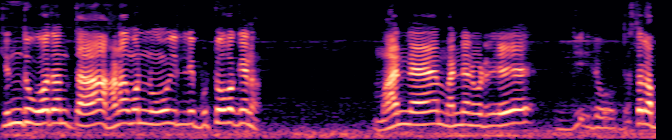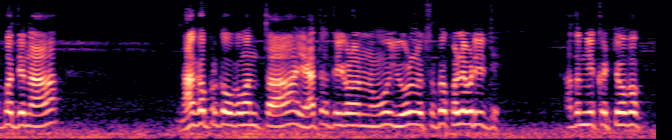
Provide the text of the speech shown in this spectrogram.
ತಿಂದು ಹೋದಂಥ ಹಣವನ್ನು ಇಲ್ಲಿ ಬಿಟ್ಟು ಹೋಗ್ಬೇಕೇನು ನೀನು ಮೊನ್ನೆ ಮೊನ್ನೆ ನೋಡ್ರಿ ಇದು ದಸರಾ ಹಬ್ಬದ ದಿನ ನಾಗಪುರಕ್ಕೆ ಹೋಗುವಂಥ ಯಾತ್ರಾರ್ಥಿಗಳನ್ನು ಏಳು ಲಕ್ಷ ರೂಪಾಯಿ ಕೊಳ್ಳೆ ಹೊಡೆದಿದ್ದೆ. ಅದನ್ನು ನೀವು ಕಟ್ಟಿ ಹೋಗ್ಬೇಕು.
